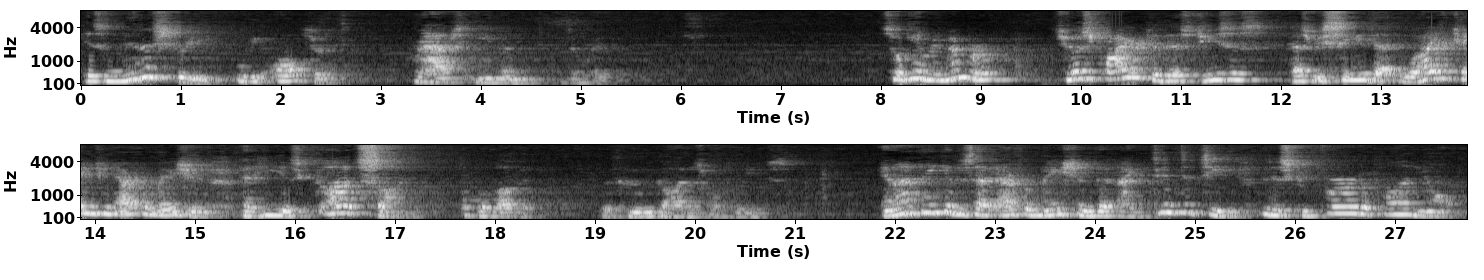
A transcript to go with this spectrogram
his ministry will be altered, perhaps even derailed. So again, remember, just prior to this, Jesus has received that life changing affirmation that he is God's Son, the beloved, with whom God is well pleased. And I think it is that affirmation, that identity that is conferred upon him,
